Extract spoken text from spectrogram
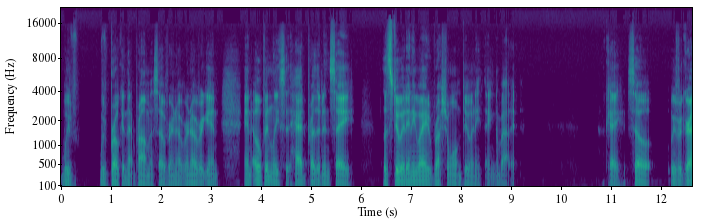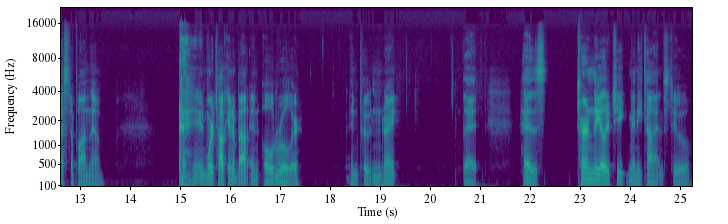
We've we've broken that promise over and over and over again, and openly had presidents say, "Let's do it anyway." Russia won't do anything about it. Okay, so we've aggressed upon them, and we're talking about an old ruler in Putin, right? That has turned the other cheek many times to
